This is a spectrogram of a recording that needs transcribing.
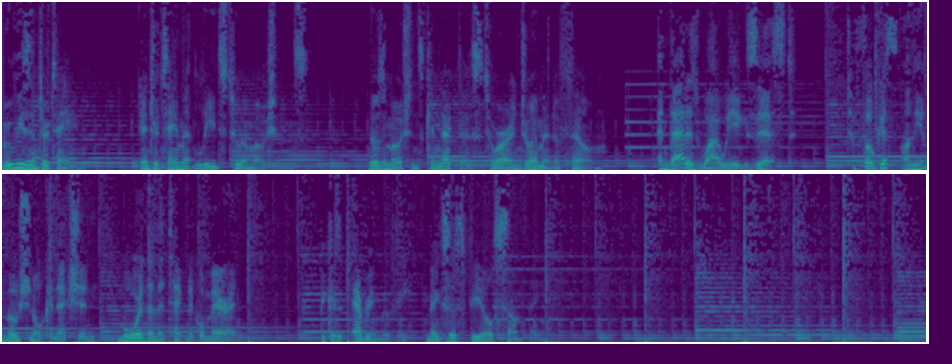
Movies entertain. Entertainment leads to emotions. Those emotions connect us to our enjoyment of film. And that is why we exist. To focus on the emotional connection more than the technical merit. Because every movie makes us feel something.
